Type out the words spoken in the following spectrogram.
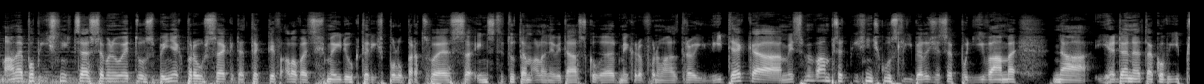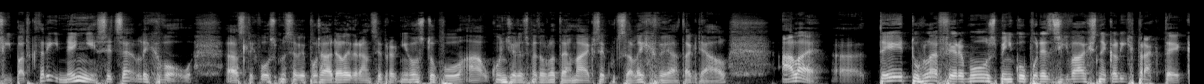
Máme po písničce, se jmenuje tu Zbyněk Prousek, detektiv a lovec Šmejdu, který spolupracuje s Institutem Aleny Vytázkové od mikrofonu a zdraví Vítek a my jsme vám před písničkou slíbili, že se podíváme na jeden takový případ, který není sice lichvou. S lichvou jsme se vypořádali v rámci prvního stupu a ukončili jsme tohle téma exekuce lichvy a tak dál. Ale eh, ty tuhle firmu Zbyňku podezříváš z nekalých praktik.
